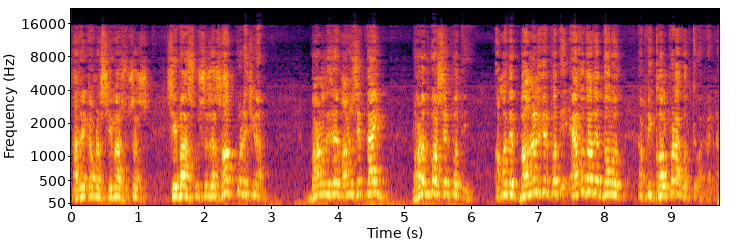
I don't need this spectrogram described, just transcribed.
তাদেরকে আমরা সেবা শুশ্রূষা সেবা শুশ্রূষা সব করেছিলাম। বাংলাদেশের মানুষের তাই ভারতবর্ষের প্রতি, আমাদের বাঙালিদের প্রতি এত তাদের দরদ, আপনি কল্পনা করতে পারবেন না।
